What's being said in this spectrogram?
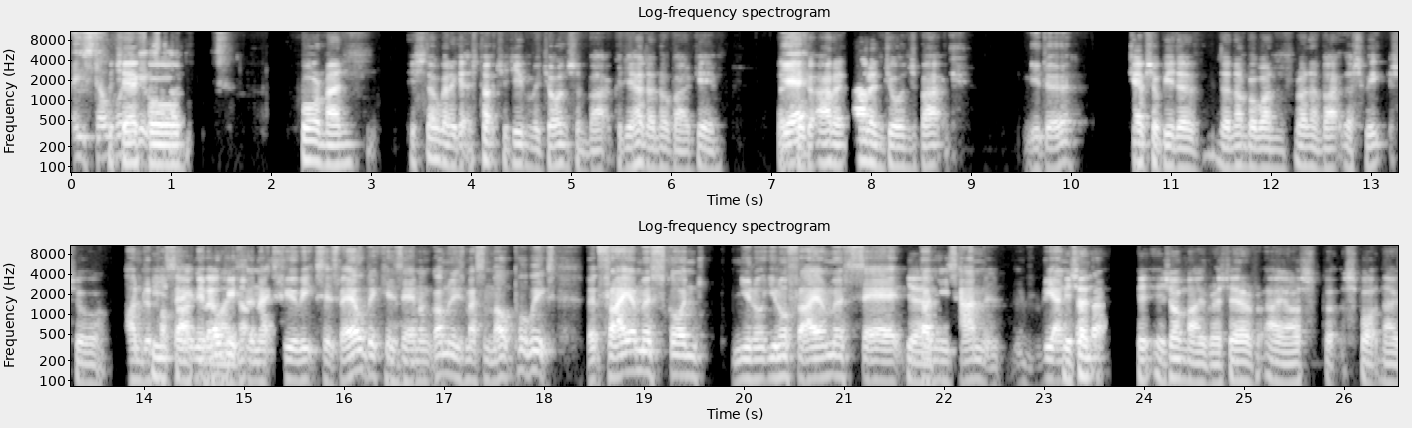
He's still Pacheco, Foreman, he's still going to get his touches even with Johnson back because he had a no bad game. Yeah. got Aaron, Aaron Jones back. You do. Gibbs will be the, the number one running back this week. So hundred percent, he will be for the next few weeks as well because mm-hmm. uh, Montgomery's missing multiple weeks. But Freiermuth's gone. You know, you know, Freiermuth's uh, yeah. done his hand re-entered he's on my reserve IR spot now.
